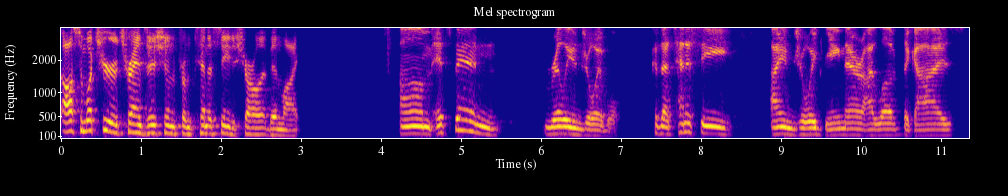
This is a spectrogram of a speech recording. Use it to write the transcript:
awesome. What's your transition from Tennessee to Charlotte been like? Um, it's been really enjoyable because at Tennessee, I enjoyed being there. I loved the guys,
